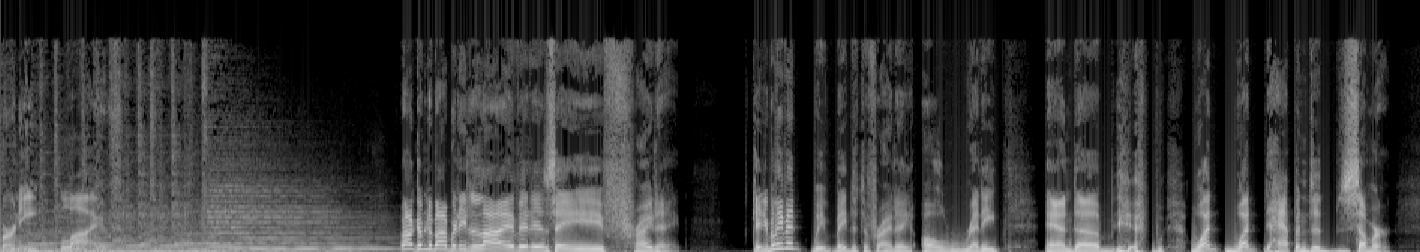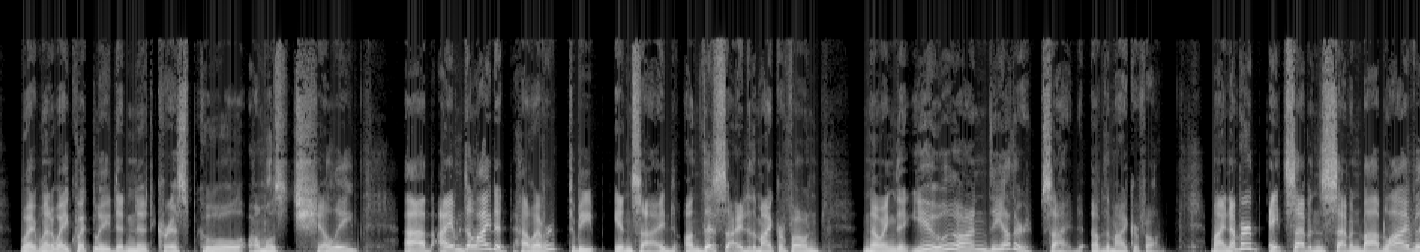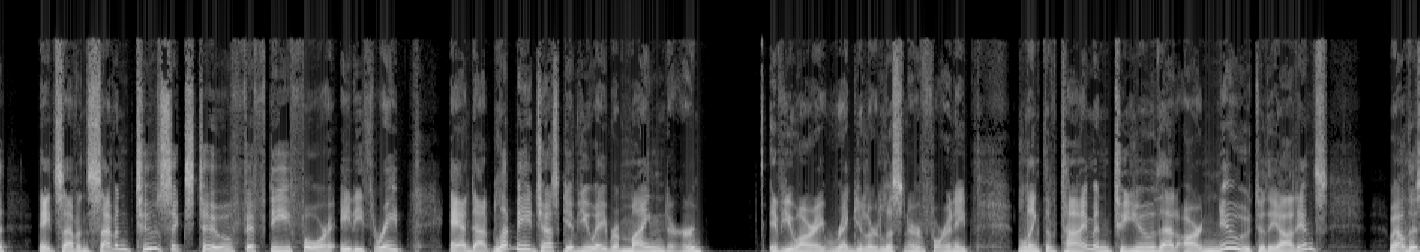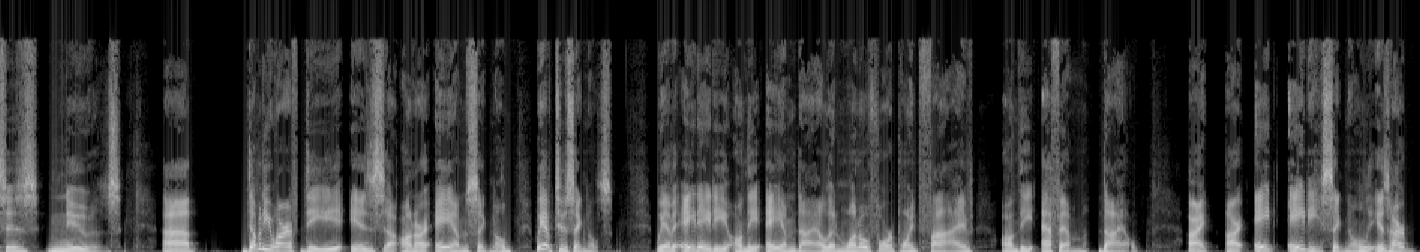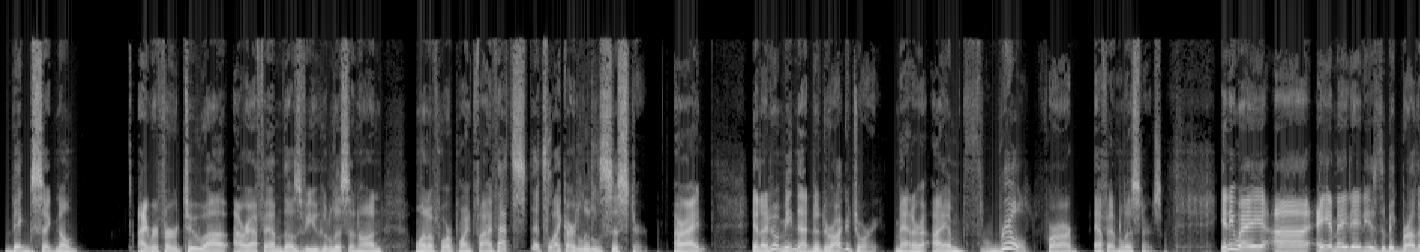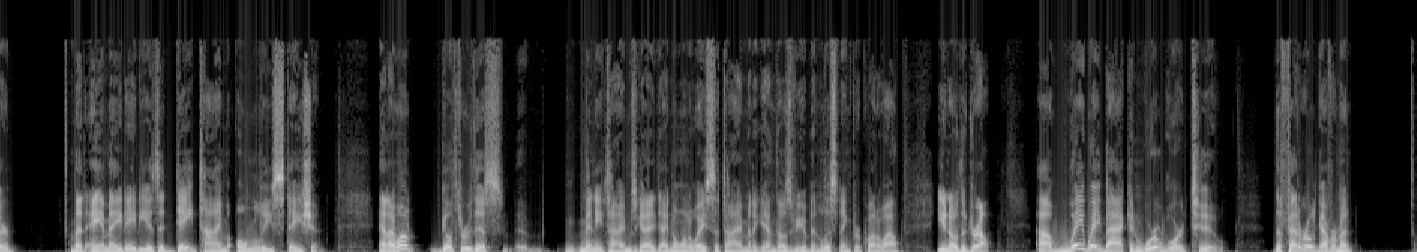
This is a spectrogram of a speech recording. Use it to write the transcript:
Burney Live. Welcome to Bob Burney Live. It is a Friday. Can you believe it? We've made it to Friday already. And uh, what what happened to summer? Well, it went away quickly, didn't it? Crisp, cool, almost chilly. Uh, I am delighted, however, to be inside on this side of the microphone, knowing that you on the other side of the microphone. My number, 877 Bob Live, 877 262 5483. And uh, let me just give you a reminder if you are a regular listener for any length of time, and to you that are new to the audience, well, this is news. Uh, WRFD is uh, on our AM signal. We have two signals. We have 880 on the AM dial and 104.5 on the FM dial. All right, our 880 signal is our big signal. I refer to uh, our FM, those of you who listen on 104.5. That's that's like our little sister. All right? And I don't mean that in a derogatory manner. I am thrilled for our FM listeners. Anyway, uh, AM 880 is the big brother, but AM 880 is a daytime only station. And I won't go through this uh, many times. I, I don't want to waste the time. And again, those of you who have been listening for quite a while, you know the drill. Uh, way, way back in World War II, the federal government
